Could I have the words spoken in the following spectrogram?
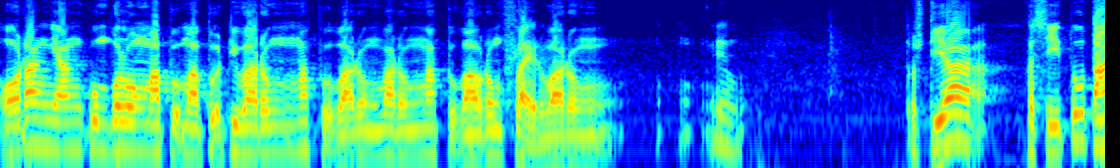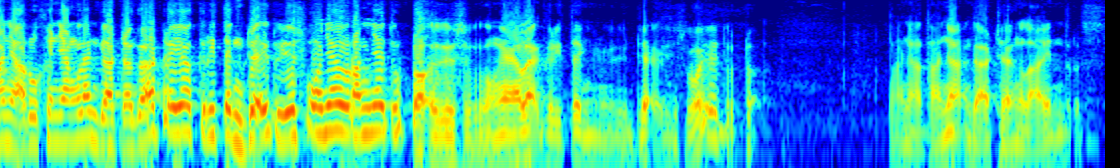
orang yang kumpul wong mabuk-mabuk di warung mabuk, warung-warung mabuk, warung flyer, warung Terus dia ke situ tanya ruhin yang lain gak ada gak ada ya keriting dek itu ya semuanya orangnya itu tok itu ngelek keriting dek semuanya itu tok. Tanya-tanya nggak ada yang lain terus.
